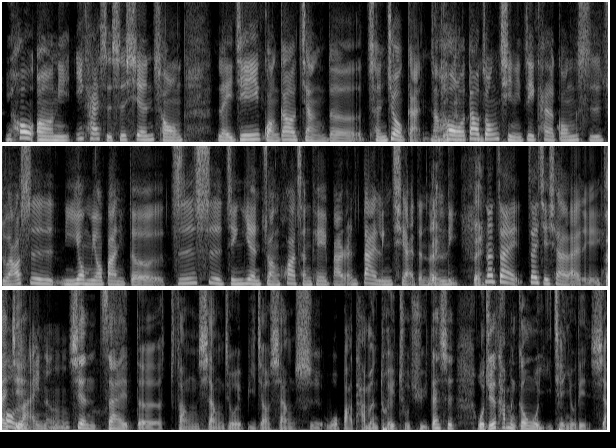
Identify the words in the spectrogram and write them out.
以后呃，你一开始是先从累积广告奖的成就感，然后到中期你自己开了公司，主要是你有没有把你的知识经验转化成可以把人带领起来的能力？对，那再再接下来后来呢？现在的方向就会比较像是我把他们推出去，但是我觉得他们跟我以前有点。想。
